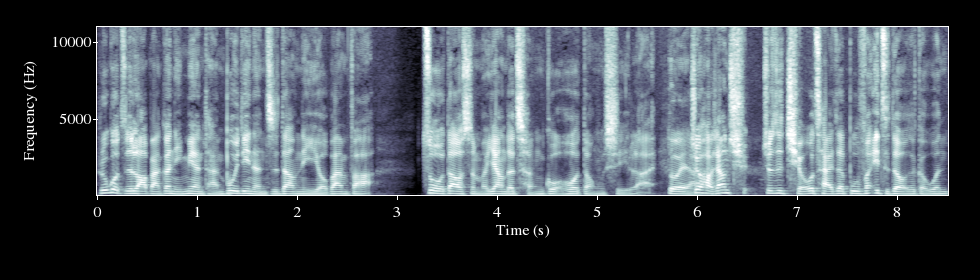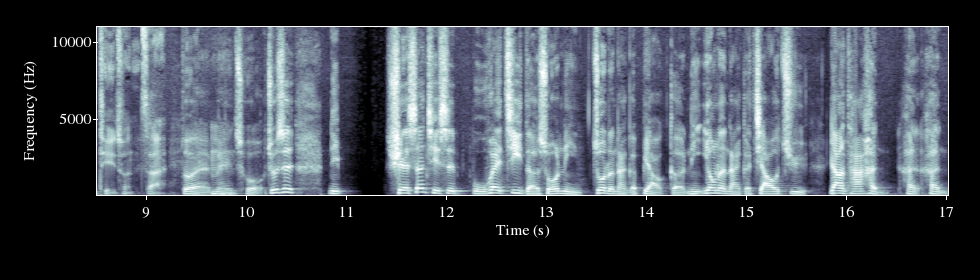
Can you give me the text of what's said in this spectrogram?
如果只是老板跟你面谈，不一定能知道你有办法做到什么样的成果或东西来。对啊，就好像求就是求财这部分一直都有这个问题存在。对，没错，就是你学生其实不会记得说你做的哪个表格，你用的哪个焦距，让他很很很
